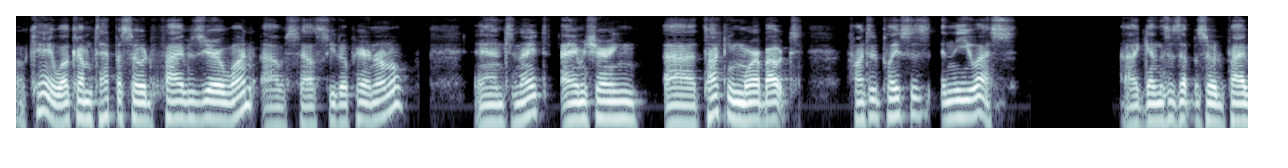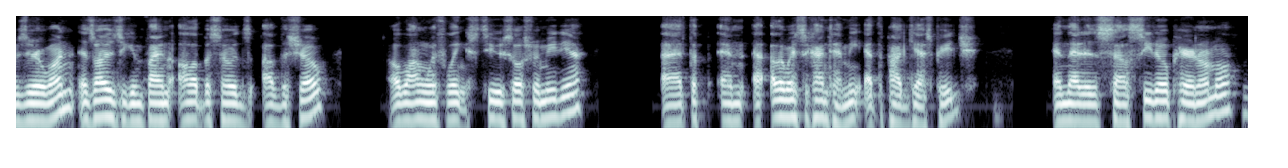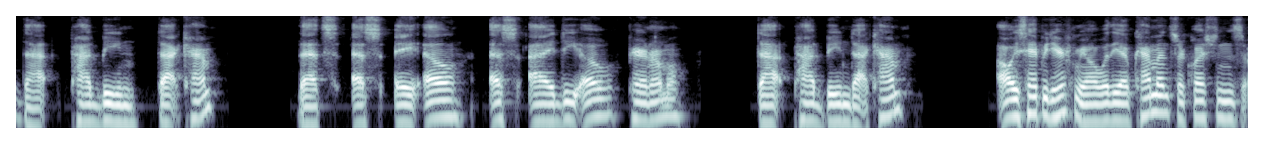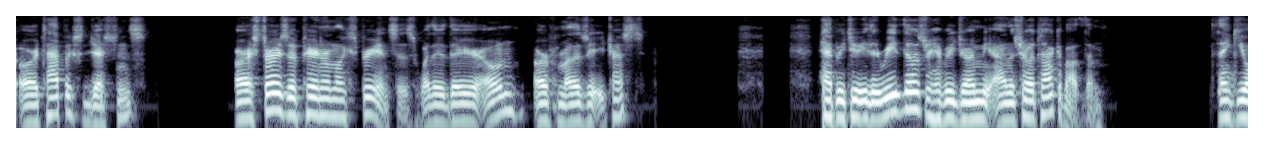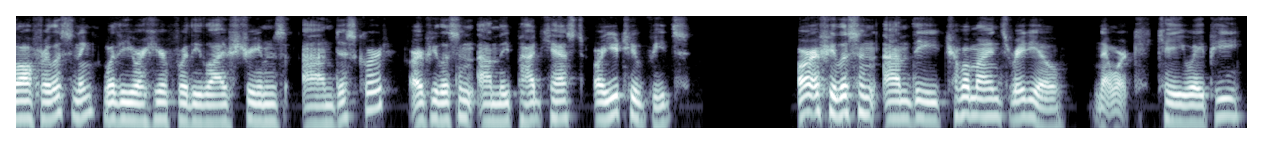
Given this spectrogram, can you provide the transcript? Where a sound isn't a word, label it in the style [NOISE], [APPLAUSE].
Okay, welcome to episode 501 of Salsido Paranormal. And tonight I am sharing, uh, talking more about haunted places in the U.S. Uh, again, this is episode 501. As always, you can find all episodes of the show, along with links to social media at the and other ways to contact me at the podcast page. And that is salsidoparanormal.podbean.com. That's S A L S I D O paranormal dot podbean.com. Always happy to hear from you all, whether you have comments or questions or topic suggestions or stories of paranormal experiences, whether they're your own or from others that you trust. Happy to either read those or have you join me on the show to talk about them. Thank you all for listening, whether you are here for the live streams on Discord or if you listen on the podcast or YouTube feeds or if you listen on the Troubled Minds Radio Network, KUAP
